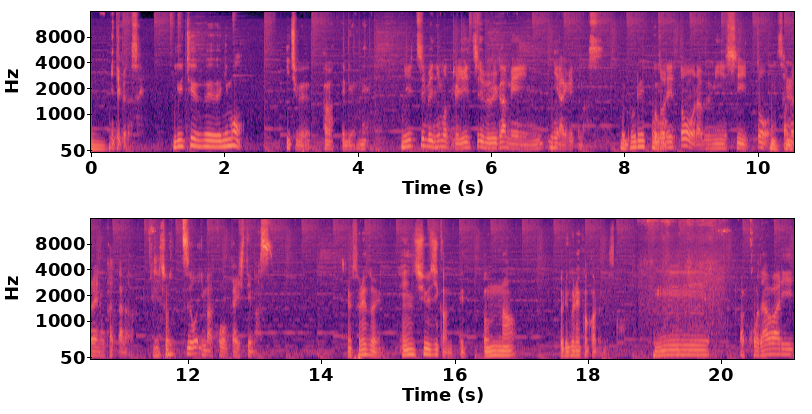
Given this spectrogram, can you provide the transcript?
うん、見てください。YouTube にも一部上がってるよね YouTube にもとか YouTube がメインに上げてます。踊れと？踊れとラブミーシーとうん侍の刀。えそ3つを今公開しています。それぞれ編集時間ってどんなどれぐらいかかるんですか？うーん、まあ、こだわり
